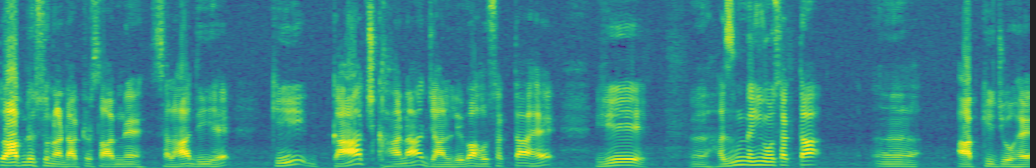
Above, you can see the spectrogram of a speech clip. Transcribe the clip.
तो आपने सुना, डॉक्टर साहब ने सलाह दी है कि कांच खाना जानलेवा हो सकता है। ये हजम नहीं हो सकता। आपकी जो है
